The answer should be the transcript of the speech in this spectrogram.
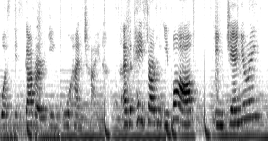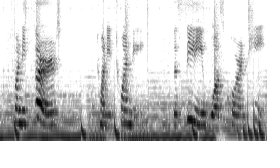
was discovered in Wuhan, China. As the case started to evolve, in January 23rd, 2020, the city was quarantined.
